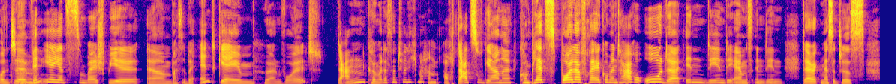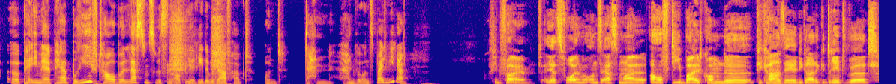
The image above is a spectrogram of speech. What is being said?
Und äh, wenn ihr jetzt zum Beispiel ähm, was über Endgame hören wollt, dann können wir das natürlich machen. Auch dazu gerne komplett spoilerfreie Kommentare oder in den DMs, in den Direct Messages, äh, per E-Mail, per Brieftaube. Lasst uns wissen, ob ihr Redebedarf habt. Und dann hören wir uns bald wieder. Auf jeden Fall. Jetzt freuen wir uns erstmal auf die bald kommende Picard-Serie, die gerade gedreht wird,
